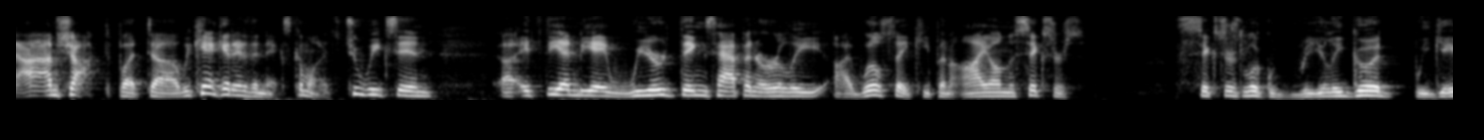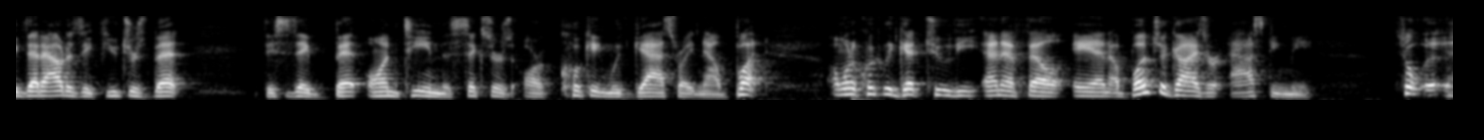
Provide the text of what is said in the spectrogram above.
I, am shocked, but uh, we can't get into the Knicks. Come on, it's two weeks in. Uh, it's the NBA. Weird things happen early. I will say, keep an eye on the Sixers. Sixers look really good. We gave that out as a futures bet. This is a bet on team. The Sixers are cooking with gas right now. But I want to quickly get to the NFL, and a bunch of guys are asking me. So, uh,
